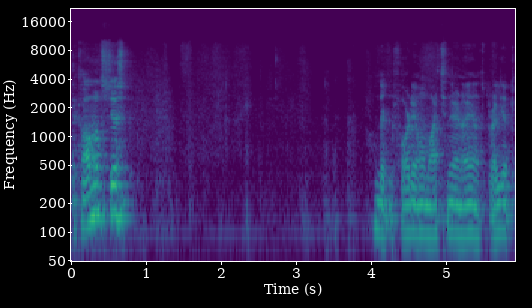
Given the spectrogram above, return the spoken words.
the comments just 140 on watching there now, that's brilliant.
